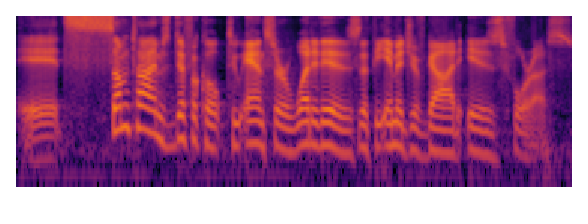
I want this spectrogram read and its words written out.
It's sometimes difficult to answer what it is that the image of God is for us.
